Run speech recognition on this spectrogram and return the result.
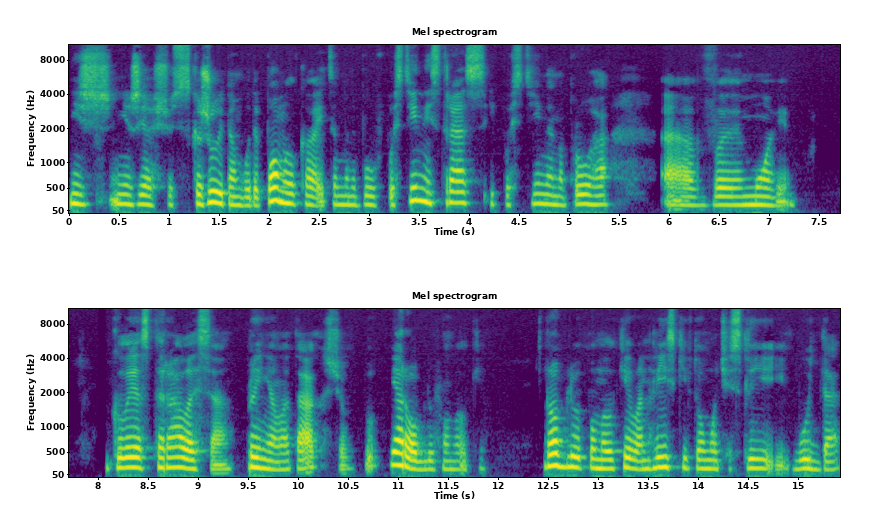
ніж ніж я щось скажу, і там буде помилка. І це в мене був постійний стрес і постійна напруга е, в мові. І коли я старалася, прийняла так, що я роблю помилки. Роблю помилки в англійській, в тому числі, і будь-де.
